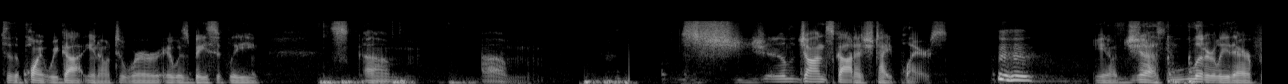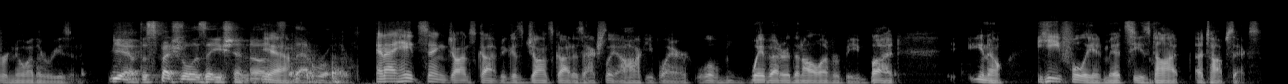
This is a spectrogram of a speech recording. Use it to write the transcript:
to the point we got, you know, to where it was basically um, um, John Scottish type players. Mm-hmm. You know, just literally there for no other reason. Yeah, the specialization of yeah. that role. And I hate saying John Scott because John Scott is actually a hockey player, well, way better than I'll ever be. But you know, he fully admits he's not a top six.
